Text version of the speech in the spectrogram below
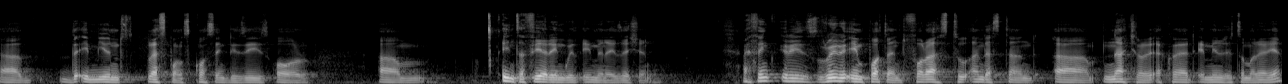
uh, the immune response causing disease or um, interfering with immunization. I think it is really important for us to understand um, naturally acquired immunity to malaria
